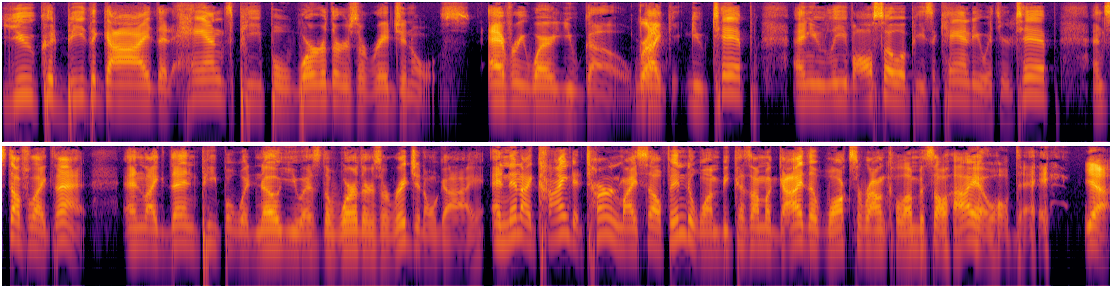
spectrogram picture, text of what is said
you could be the guy that hands people werther's originals everywhere you go Right. like you tip and you leave also a piece of candy with your tip and stuff like that and like then people would know you as the Werther's original guy. And then I kind of turned myself into one because I'm a guy that walks around Columbus, Ohio all day. Yeah.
